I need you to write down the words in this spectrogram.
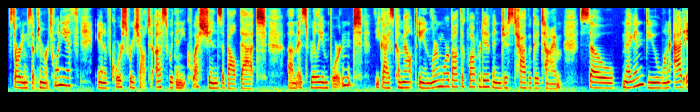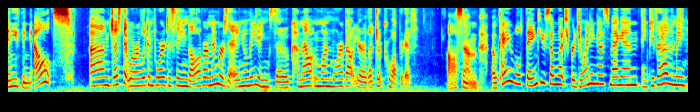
starting September 20th. And of course, reach out to us with any questions about that. Um, it's really important you guys come out and learn more about the cooperative and just have a good time. So, Megan, do you want to add anything else? Um, just that we're looking forward to seeing all of our members at annual meetings. So come out and learn more about your electric cooperative. Awesome. Okay, well, thank you so much for joining us, Megan. Thank you for having me.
